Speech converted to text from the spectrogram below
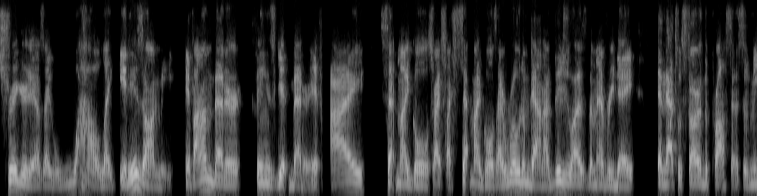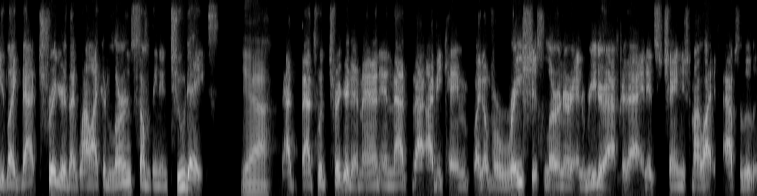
triggered it. I was like, wow, like it is on me. If I'm better, things get better. If I set my goals, right? So I set my goals, I wrote them down, I visualized them every day. And that's what started the process of me like that triggered like, wow, I could learn something in two days yeah. That that's what triggered it, man. And that that I became like a voracious learner and reader after that, and it's changed my life absolutely.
